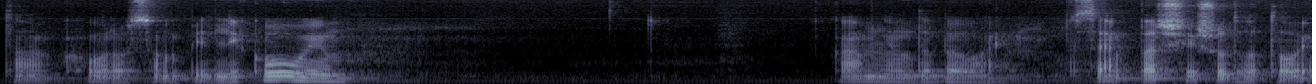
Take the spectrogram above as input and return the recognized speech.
Так, хорусом підліковуємо. Камнем добиваємо. Все, перший шот готовий.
